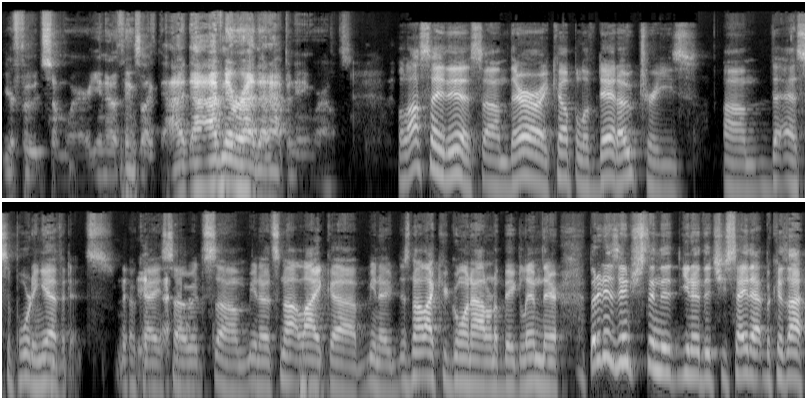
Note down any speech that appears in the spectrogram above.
your food somewhere, you know, things like that. I, have never had that happen anywhere else. Well, I'll say this: um, there are a couple of dead oak trees um, the, as supporting evidence. Okay, yeah. so it's um, you know, it's not like uh, you know, it's not like you're going out on a big limb there. But it is interesting that you know that you say that because I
